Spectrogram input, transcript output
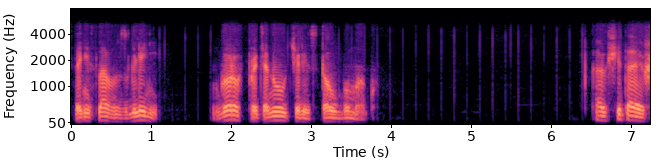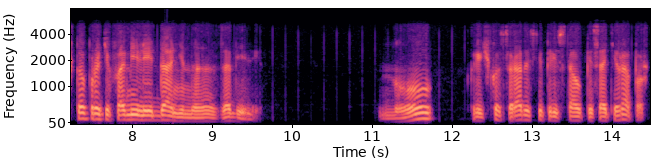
Станислав, взгляни. Горов протянул через стол бумагу. Как считаешь, что против фамилии Данина забили? Ну, Кричко с радостью перестал писать и рапорт.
